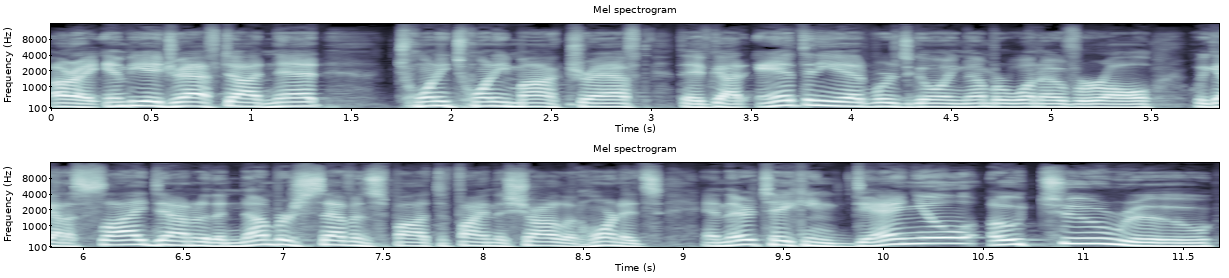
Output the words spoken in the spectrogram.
All right, NBADraft.net. 2020 mock draft. They've got Anthony Edwards going number one overall. We got to slide down to the number seven spot to find the Charlotte Hornets, and they're taking Daniel Oturu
